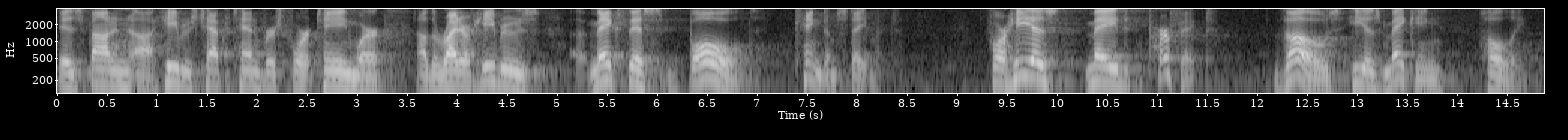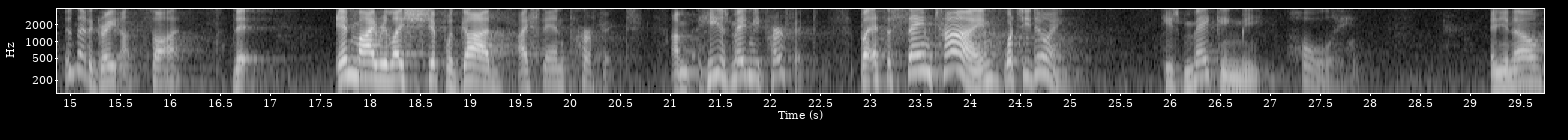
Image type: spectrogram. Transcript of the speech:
is found in uh, Hebrews chapter 10, verse 14, where uh, the writer of Hebrews makes this bold kingdom statement. For he has made perfect those he is making holy. Isn't that a great thought? That in my relationship with God, I stand perfect. Um, he has made me perfect. But at the same time, what's He doing? He's making me holy. And you know,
